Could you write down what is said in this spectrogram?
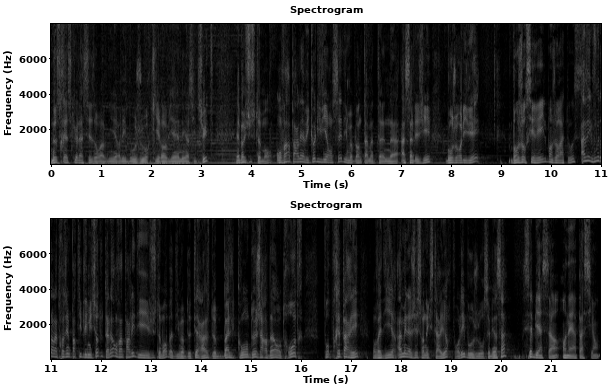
ne serait-ce que la saison à venir, les beaux jours qui reviennent et ainsi de suite. Et bien justement, on va parler avec Olivier Ancet d'immeuble Antamaten à Saint-Légier. Bonjour Olivier. Bonjour Cyril, bonjour à tous. Avec vous, dans la troisième partie de l'émission, tout à l'heure, on va parler des, justement bah, d'immeubles de terrasse, de balcons, de jardins, entre autres, pour préparer, on va dire, aménager son extérieur pour les beaux jours. C'est bien ça? C'est bien ça, on est impatient.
